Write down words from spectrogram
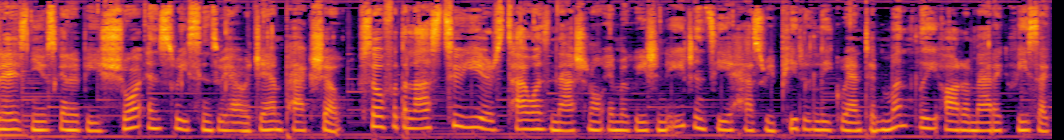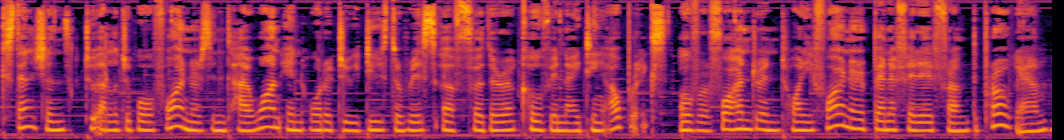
Today's news is going to be short and sweet since we have a jam-packed show. So for the last two years, Taiwan's National Immigration Agency has repeatedly granted monthly automatic visa extensions to eligible foreigners in Taiwan in order to reduce the risk of further COVID-19 outbreaks. Over 420 foreigners benefited from the program,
